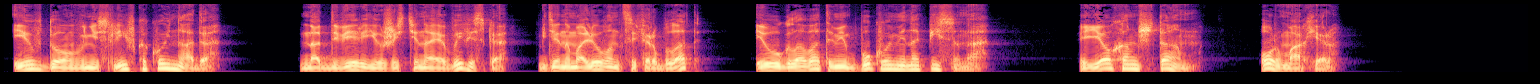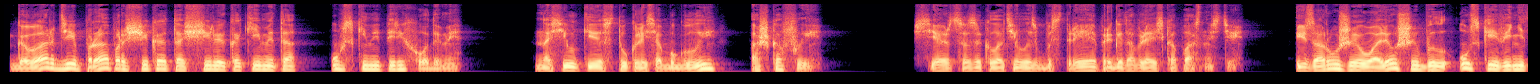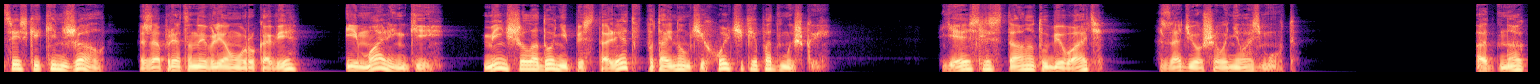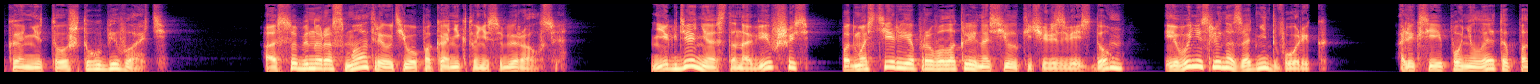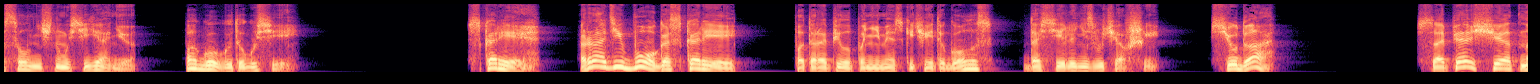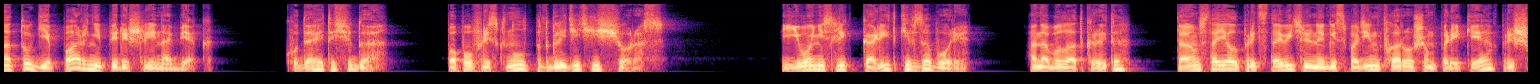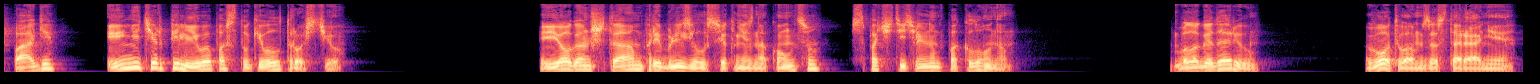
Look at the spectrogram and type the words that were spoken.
И в дом внесли в какой надо. Над дверью жестяная вывеска, где намалеван циферблат, и угловатыми буквами написано «Йохан Штам, Урмахер». Гвардии прапорщика тащили какими-то узкими переходами. Носилки стукались об углы, о шкафы. Сердце заколотилось быстрее, приготовляясь к опасности. Из оружия у Алеши был узкий венецейский кинжал, запрятанный в левом рукаве, и маленький, меньше ладони пистолет в потайном чехольчике под мышкой. Если станут убивать, задешево не возьмут. Однако не то что убивать. Особенно рассматривать его пока никто не собирался. Нигде не остановившись, подмастерья проволокли носилки через весь дом и вынесли на задний дворик. Алексей понял это по солнечному сиянию, по гоготу гусей. «Скорее! Ради бога, скорей!» — поторопил по-немецки чей-то голос, доселе не звучавший. «Сюда!» Сопящие от натуги парни перешли на бег. Куда это сюда? Попов рискнул подглядеть еще раз. Его несли к калитке в заборе. Она была открыта, Там стоял представительный господин в хорошем парике, при шпаге и нетерпеливо постукивал тростью. Йоган Штам приблизился к незнакомцу с почтительным поклоном. «Благодарю. Вот вам за старание».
